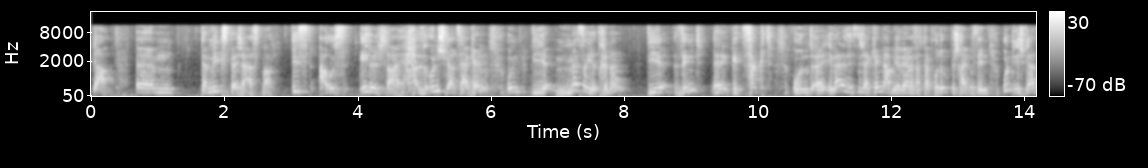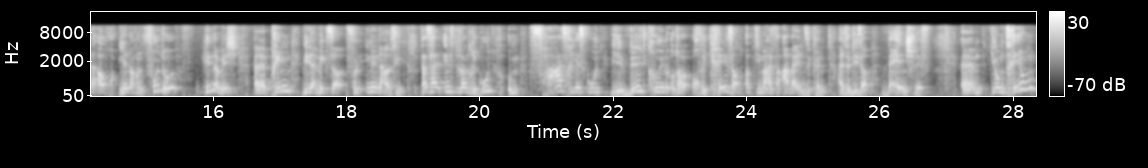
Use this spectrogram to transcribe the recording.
Ja, ähm, der Mixbecher erstmal ist aus Edelstahl, also unschwer zu erkennen und die Messer hier drinnen die sind äh, gezackt und äh, ihr werdet es jetzt nicht erkennen, aber ihr werdet es auf der Produktbeschreibung sehen und ich werde auch hier noch ein Foto hinter mich äh, bringen wie der Mixer von innen aussieht. Das ist halt insbesondere gut um faseriges Gut wie Wildgrün oder auch wie Gräser optimal verarbeiten zu können, also dieser Wellenschliff. Ähm, die Umdrehungen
